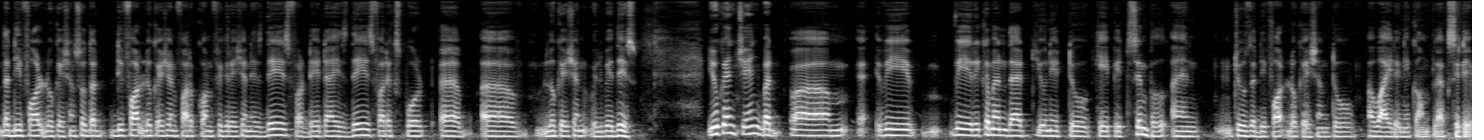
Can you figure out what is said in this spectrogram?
the default location. So the default location for configuration is this, for data is this, for export uh, uh, location will be this. You can change, but um, we we recommend that you need to keep it simple and choose the default location to avoid any complexity.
